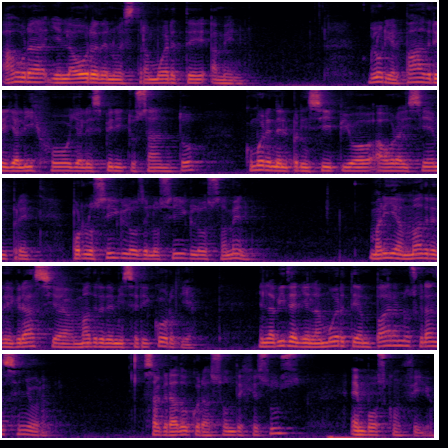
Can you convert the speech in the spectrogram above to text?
ahora y en la hora de nuestra muerte. Amén. Gloria al Padre y al Hijo y al Espíritu Santo, como era en el principio, ahora y siempre, por los siglos de los siglos. Amén. María, Madre de Gracia, Madre de Misericordia, en la vida y en la muerte, ampáranos, Gran Señora. Sagrado Corazón de Jesús, en vos confío.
